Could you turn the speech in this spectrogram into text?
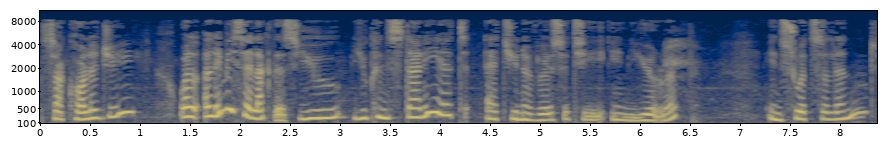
psychology? Well, uh, let me say like this: you you can study it at university in Europe, in Switzerland,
